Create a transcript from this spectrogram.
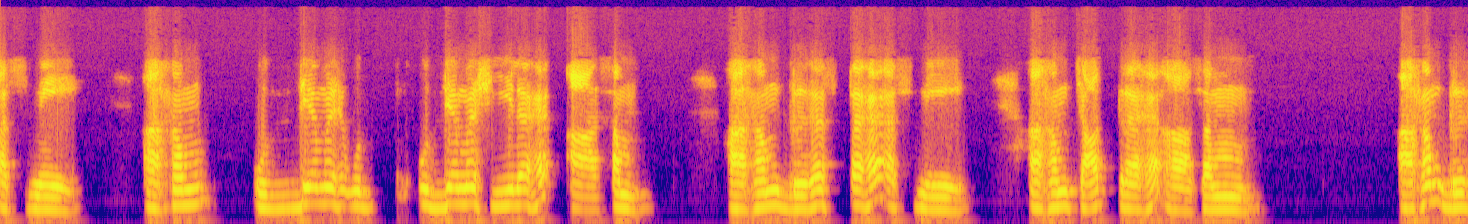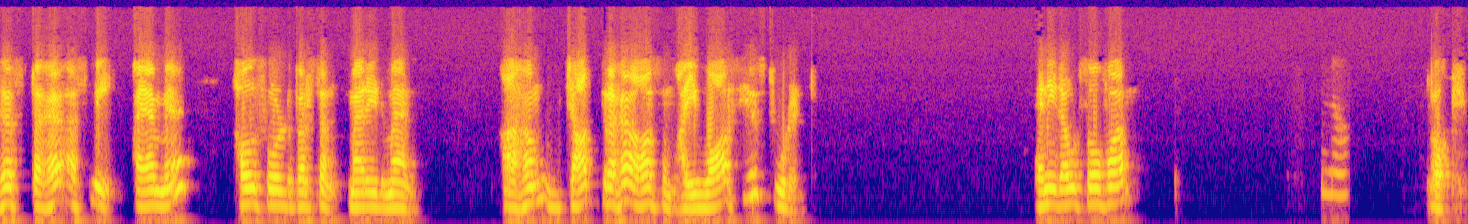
अस्मि। अहम् उद्यम उद्यमशीलः आसम्। अहं गृहस्थः अस्मि। अहं छात्रः आसम्। अहं गृहस्थः अस्मि। I am a household person married man अहं छात्रः आसम्। I was a student any doubt so far? No. Okay.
